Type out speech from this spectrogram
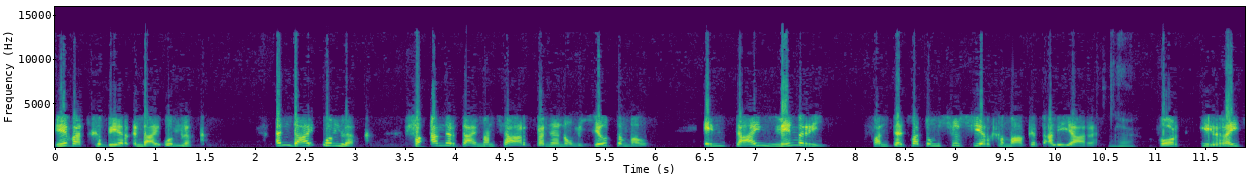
Weet wat gebeur in daai oomblik? In daai oomblik verander daai man se hart binne in hom heeltemal en daai memory van dit wat hom so seer gemaak het al die jare Ja. word erase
